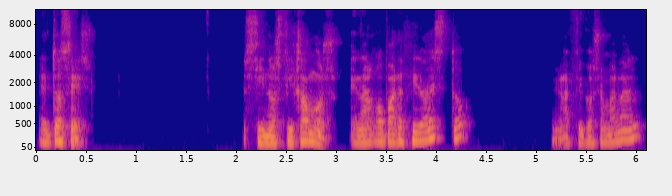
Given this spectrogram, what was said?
Entonces, si nos fijamos en algo parecido a esto, gráfico semanal,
